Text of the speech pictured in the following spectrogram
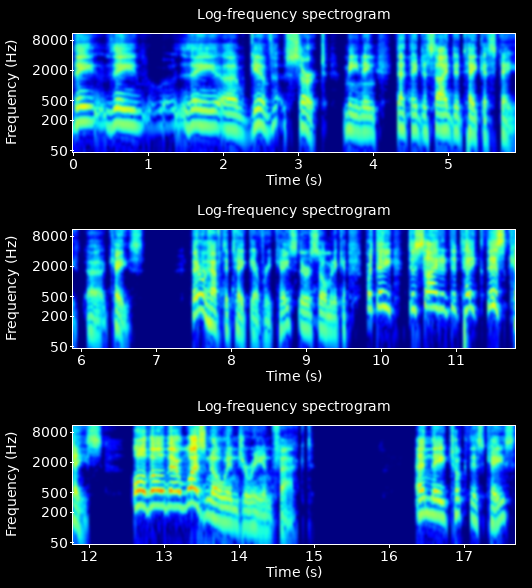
they they they uh, give cert, meaning that they decide to take a state uh, case. They don't have to take every case. There are so many, cases, but they decided to take this case, although there was no injury in fact. And they took this case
